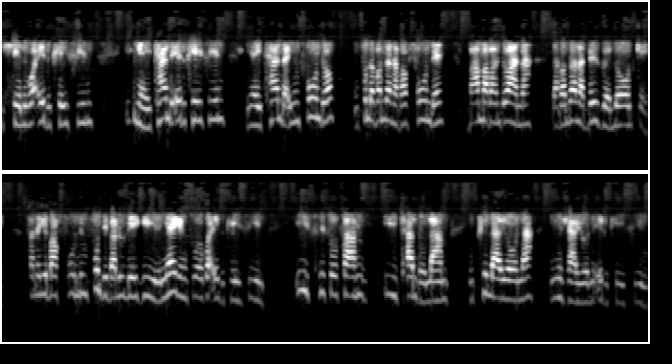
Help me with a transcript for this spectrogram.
Ngihleli kwa-education ngiyayithanda i-education ngiyayithanda imfundo ngifunda abantwana bafunde bami abantwana labantwana bezwe lonke fanele bafunde imfundo ibalulekile. Ngeke ngisuke kwa-education. Iyisifiso sami iyithando lami ngiphila yona ngidla yona i-education.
